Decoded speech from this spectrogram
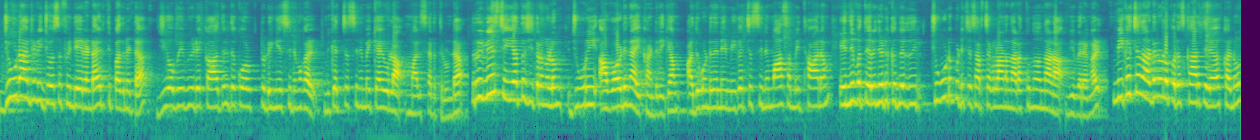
ജൂഡ് ആന്റണി ജോസഫിന്റെ രണ്ടായിരത്തി പതിനെട്ട് ജിയോ ബേബിയുടെ കാതിൽ ദോർ തുടങ്ങിയ സിനിമകൾ മികച്ച സിനിമയ്ക്കായുള്ള മത്സരത്തിലുണ്ട്. റിലീസ് ചെയ്യാത്ത ചിത്രങ്ങളും ജൂറി അവാർഡിനായി കണ്ടിരിക്കാം. അതുകൊണ്ട് തന്നെ മികച്ച സിനിമാ സംവിധാനം എന്നിവ തിരഞ്ഞെടുക്കുന്നതിൽ ചൂടുപിടിച്ച ചർച്ചകളാണ് നടക്കുന്നതെന്നാണ് വിവരങ്ങൾ. മികച്ച നടനുള്ള പുരസ്കാരത്തിന് കണ്ണൂർ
